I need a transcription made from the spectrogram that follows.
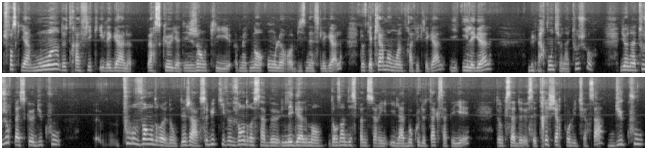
je pense qu'il y a moins de trafic illégal parce qu'il y a des gens qui maintenant ont leur business légal. Donc, il y a clairement moins de trafic légal, illégal. Mais par contre, il y en a toujours. Il y en a toujours parce que du coup, pour vendre, donc déjà, celui qui veut vendre sa bœuf légalement dans un dispensary, il a beaucoup de taxes à payer. Donc ça, c'est très cher pour lui de faire ça. Du coup,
